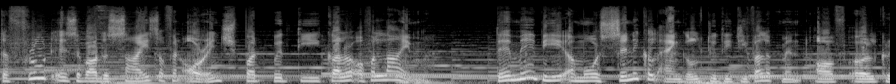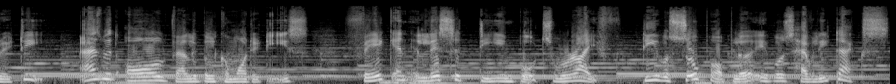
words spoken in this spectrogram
The fruit is about the size of an orange but with the color of a lime. There may be a more cynical angle to the development of Earl Grey tea. As with all valuable commodities, fake and illicit tea imports were rife. Tea was so popular it was heavily taxed.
